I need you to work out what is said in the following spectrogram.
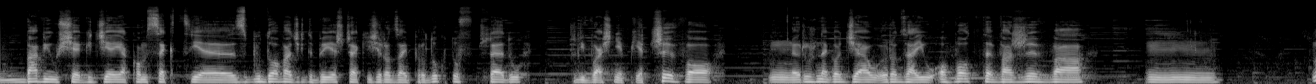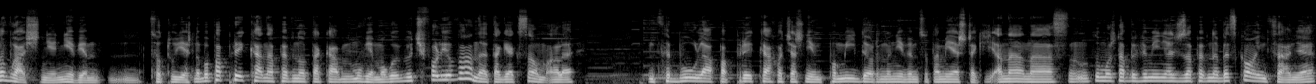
bawił się, gdzie jaką sekcję zbudować, gdyby jeszcze jakiś rodzaj produktów wszedł, czyli właśnie pieczywo, mm, różnego dział, rodzaju owoce, warzywa. Mm, no właśnie, nie wiem co tu jest, no bo papryka na pewno taka, mówię, mogłyby być foliowane tak jak są, ale cebula, papryka, chociaż nie wiem, pomidor, no nie wiem co tam jeszcze, jakiś ananas, no tu można by wymieniać zapewne bez końca, nie?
